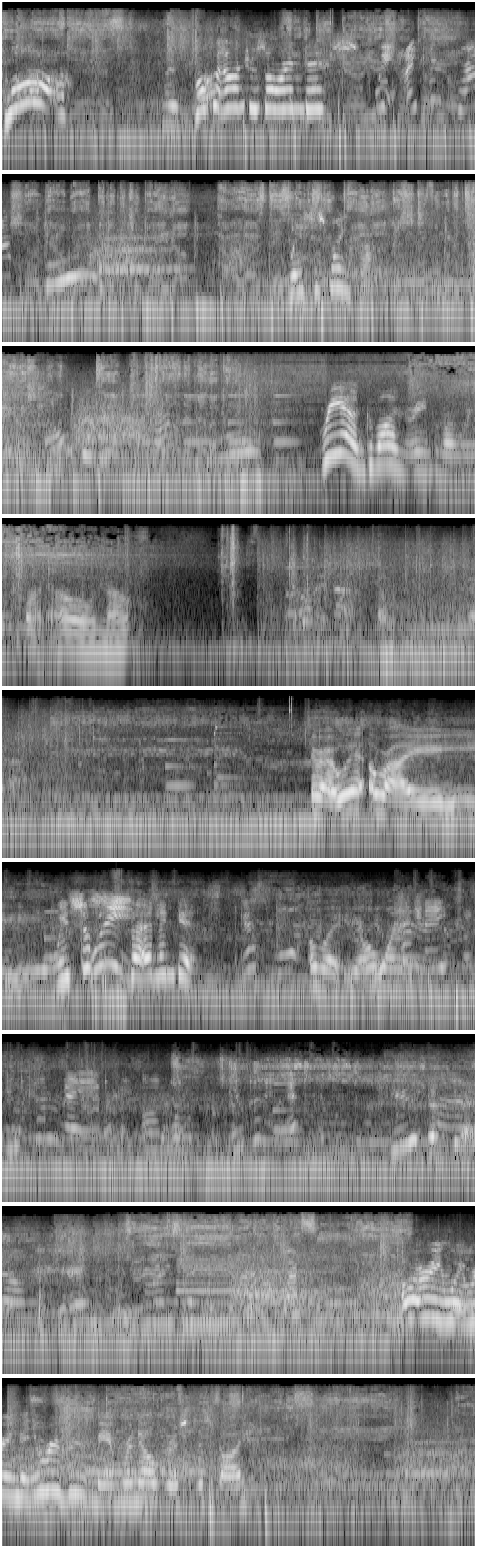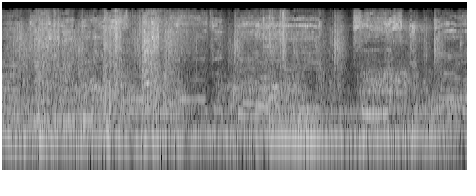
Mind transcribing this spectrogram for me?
What? Rocket launchers are in this. Wait, I can craft food? Wait, is this Minecraft? Rian, come on, Rian, come on, Rian, come on. Oh no. Alright, we're alright. We're just Wait. settling in. Guess what? Oh wait, you're You one can HP. make, you can make, um, you can, you can, um, Oh, wait, Rian, wait, Rian, can you reboot me and run over us this guy?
